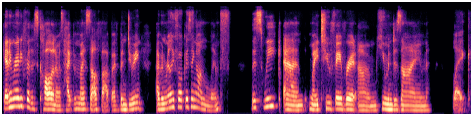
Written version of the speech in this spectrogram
getting ready for this call and I was hyping myself up. I've been doing, I've been really focusing on lymph this week and my two favorite um, human design like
